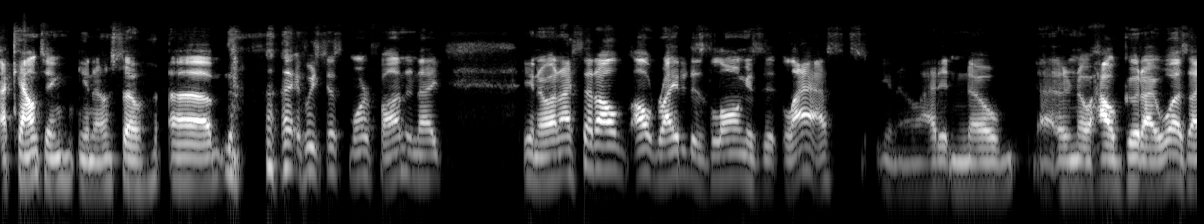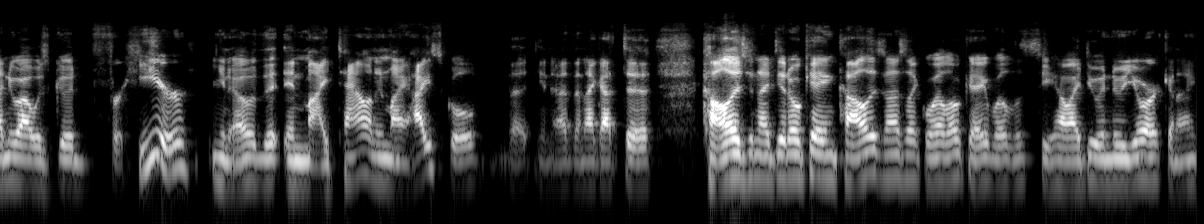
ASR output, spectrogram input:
accounting you know so um it was just more fun. And i you know and i said i'll i'll write it as long as it lasts. You know i didn't know i didn't know how good i was. I knew i was good for here you know that in my town in my high school but you know then i got to college and i did okay in college and i was like well okay well let's see how i do in new york. And i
